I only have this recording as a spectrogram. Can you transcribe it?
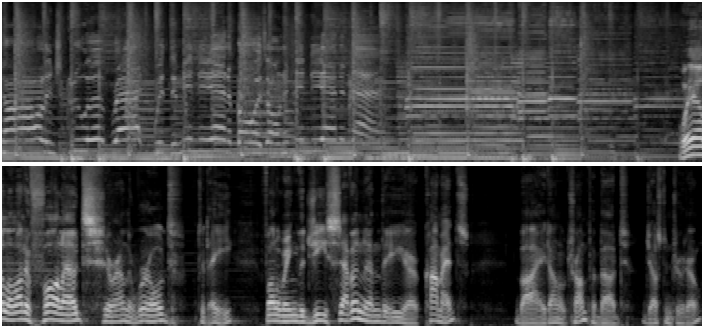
Tall and she grew up right with them Indiana boys on an Indiana night. Well, a lot of fallout around the world today following the G7 and the uh, comments by Donald Trump about Justin Trudeau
